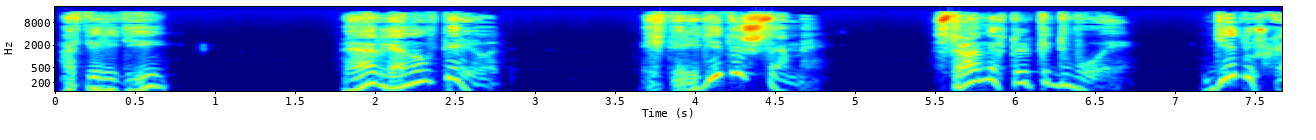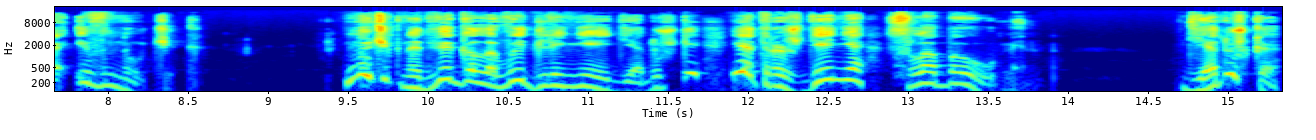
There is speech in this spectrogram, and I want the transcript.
А впереди? Я глянул вперед. И впереди то же самое. Странных только двое. Дедушка и внучек. Внучек на две головы длиннее дедушки и от рождения слабоумен. Дедушка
